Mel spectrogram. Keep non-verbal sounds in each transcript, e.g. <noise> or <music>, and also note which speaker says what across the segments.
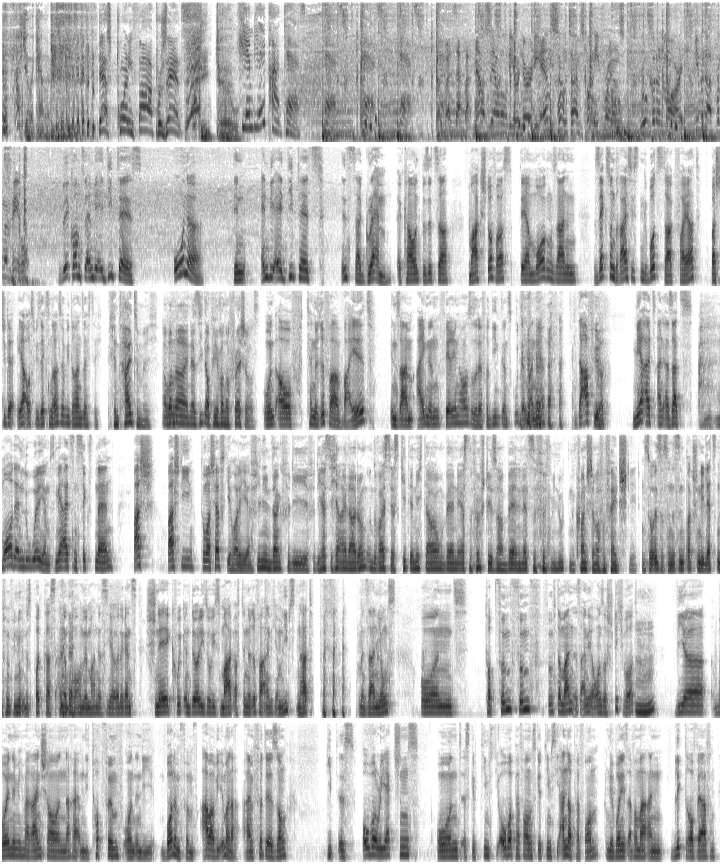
Speaker 1: Killer Keller. Desk 25 presents Details.
Speaker 2: The NBA podcast. Cast, cast, cast.
Speaker 3: What's up? Now say hello to your nerdy and sometimes funny friends, Rupert and Mark. Give it up for them, people.
Speaker 4: Willkommen zu NBA Deep Tales. Ohne den NBA Deep Tales Instagram-Account-Besitzer Mark Stoffers, der morgen seinen 36. Geburtstag feiert. Was steht er eher aus wie 36 oder wie 63?
Speaker 5: Ich enthalte mich. Aber
Speaker 4: Oh.
Speaker 5: nein, er sieht auf jeden Fall noch fresh aus.
Speaker 4: Und auf Teneriffa weilt in seinem eigenen Ferienhaus, also der verdient ganz gut, der Mann hier. <laughs> Dafür mehr als ein Ersatz, more than Lou Williams, mehr als ein Sixth Man. Basch, Basti Tomaszewski heute hier.
Speaker 5: Vielen lieben Dank für die, für die hässliche Einladung. Und du weißt ja, es geht ja nicht darum, wer in den ersten fünf steht, sondern wer in den letzten fünf Minuten Crunch-Time auf dem Feld steht.
Speaker 4: Und so ist es. Und es sind praktisch schon die letzten fünf Minuten des Podcasts angebrochen. Wir machen das hier heute ganz schnell, quick and dirty, so wie es Marc auf Teneriffa eigentlich am liebsten hat. <laughs> mit seinen Jungs. Und Top 5, 5, fünfter Mann ist eigentlich auch unser Stichwort. Wir wollen nämlich mal reinschauen nachher in die Top 5 und in die Bottom 5. Aber wie immer, nach einem Viertel der Saison gibt es Overreactions und es gibt Teams, die overperformen, es gibt Teams, die underperformen. Und wir wollen jetzt einfach mal einen Blick drauf werfen,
